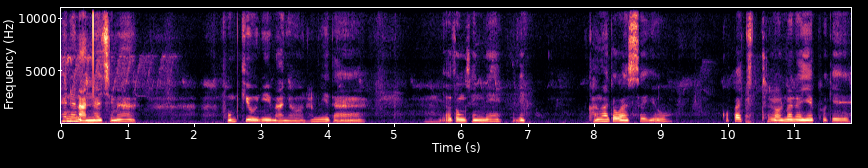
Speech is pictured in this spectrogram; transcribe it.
해는 안 나지만 봄 기운이 만연합니다. 음, 여동생네 강화도 왔어요. 꽃밭을 얼마나 예쁘게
